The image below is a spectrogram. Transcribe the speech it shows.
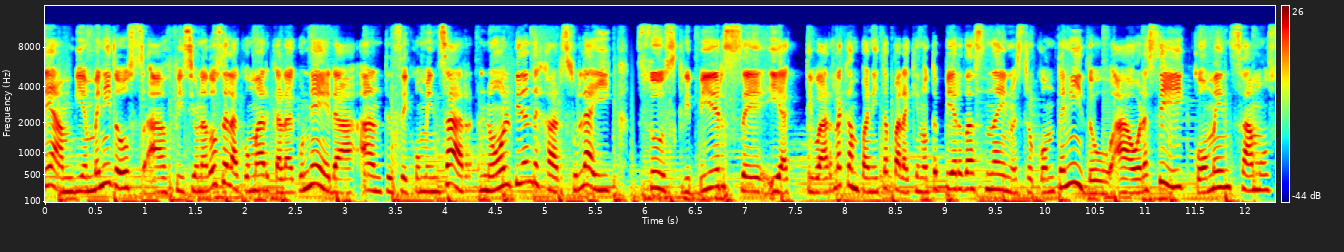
Sean bienvenidos a aficionados de la comarca lagunera. Antes de comenzar, no olviden dejar su like, suscribirse y activar la campanita para que no te pierdas nada de nuestro contenido. Ahora sí, comenzamos.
